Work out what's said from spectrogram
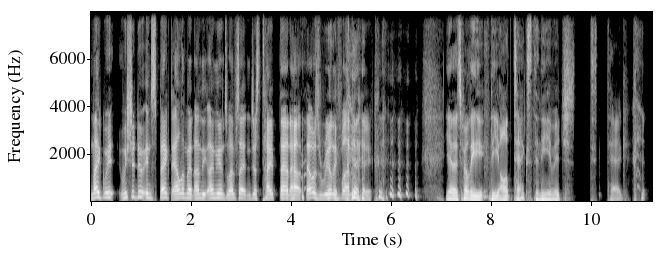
Mike, we, we should do inspect element on the Onion's website and just type that out. That was really funny. yeah, that's probably the alt text in the image t- tag.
